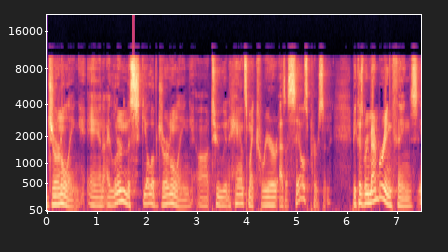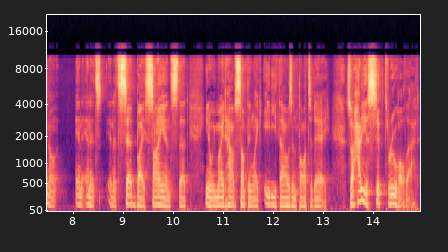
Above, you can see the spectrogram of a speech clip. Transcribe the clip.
journaling, and I learned the skill of journaling uh, to enhance my career as a salesperson, because remembering things, you know. And, and it's and it's said by science that you know we might have something like eighty thousand thoughts a day. So how do you sift through all that?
